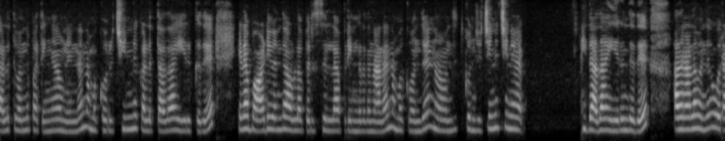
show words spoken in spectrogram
கழுத்து வந்து பார்த்திங்க அப்படின்னா நமக்கு ஒரு சின்ன கழுத்தாக தான் இருக்குது. ஏன்னா பாடி வந்து அவ்வளோ பெருசு இல்லை அப்படிங்கிறதுனால நமக்கு வந்து நான் வந்து கொஞ்சம் சின்ன சின்ன இதாக தான் இருந்தது. அதனால் வந்து ஒரு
